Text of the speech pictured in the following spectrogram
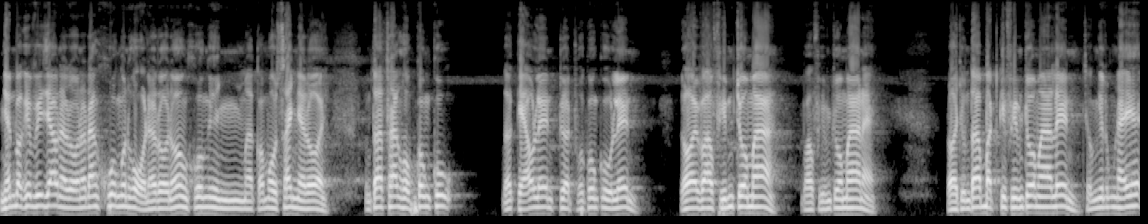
Nhấn vào cái video này rồi, nó đang khuôn con hổ này rồi đúng không khuôn hình mà có màu xanh này rồi. Chúng ta sang hộp công cụ. Đó kéo lên, trượt hộp công cụ lên. Rồi vào phím choma vào phím choma này. Rồi chúng ta bật cái phím choma lên, giống như lúc nãy ấy.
